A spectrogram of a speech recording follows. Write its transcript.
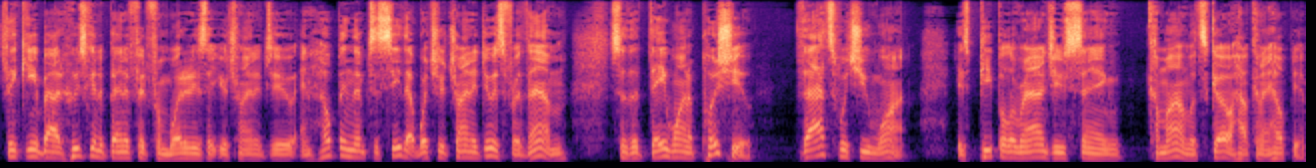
thinking about who's going to benefit from what it is that you're trying to do and helping them to see that what you're trying to do is for them so that they want to push you. That's what you want is people around you saying, come on, let's go. How can I help you?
